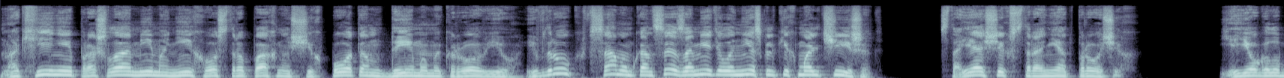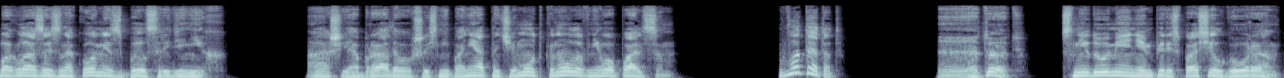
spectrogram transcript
Накхини прошла мимо них, остро пахнущих потом, дымом и кровью, и вдруг в самом конце заметила нескольких мальчишек, стоящих в стороне от прочих. Ее голубоглазый знакомец был среди них. Аж я, обрадовавшись непонятно чему, ткнула в него пальцем. «Вот этот!» «Этот?» — с недоумением переспросил Гауранг.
